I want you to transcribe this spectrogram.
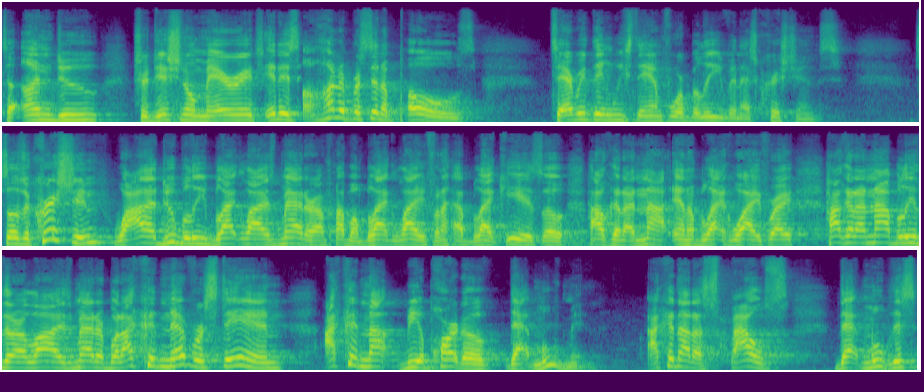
to undo traditional marriage. It is 100% opposed to everything we stand for, believe in as Christians. So as a Christian, while I do believe Black Lives Matter, I'm, a black life and I have black kids, so how could I not, and a black wife, right? How could I not believe that our lives matter? But I could never stand, I could not be a part of that movement. I could not espouse that move. This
